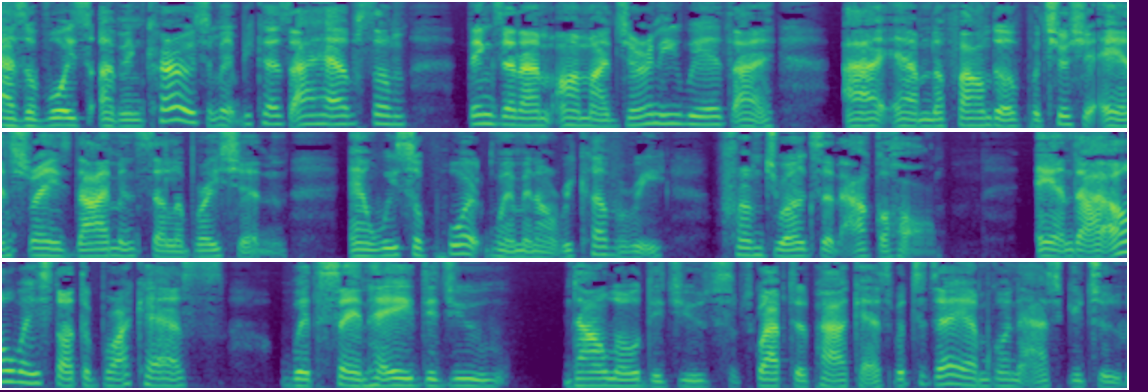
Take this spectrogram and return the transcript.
as a voice of encouragement because I have some things that I'm on my journey with. I I am the founder of Patricia Ann Strange Diamond Celebration, and we support women on recovery from drugs and alcohol. And I always thought the broadcasts with saying, hey, did you download, did you subscribe to the podcast? But today I'm going to ask you to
